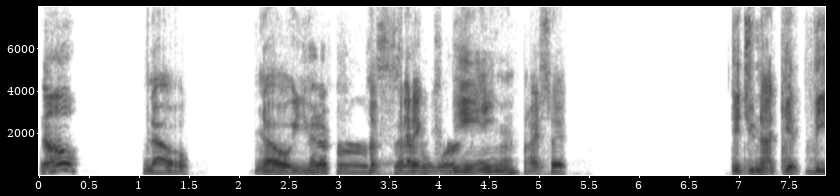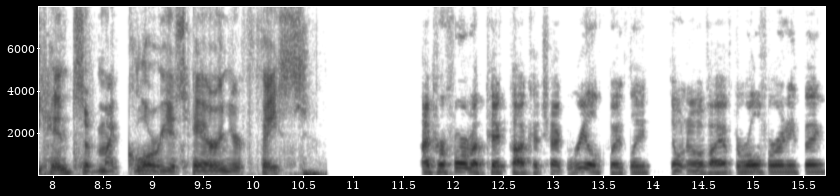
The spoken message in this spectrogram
No? No. No, you That ever, that ever pathetic being, I say. Did you not get the hint of my glorious hair in your face? I perform a pickpocket check real quickly. Don't know if I have to roll for anything.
